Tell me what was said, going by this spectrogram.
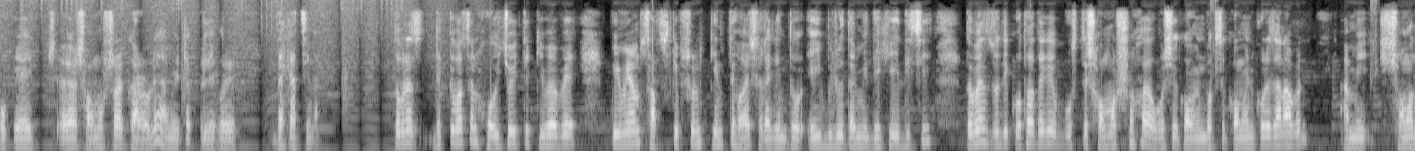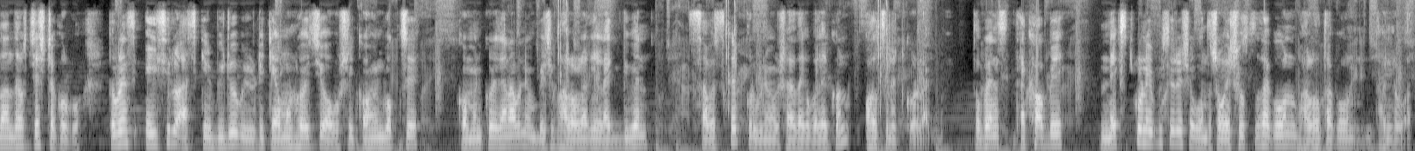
কপিরাইট সমস্যার কারণে আমি এটা প্লে করে দেখাচ্ছি না। তোমরা দেখতে পাচ্ছেন হইচইতে কীভাবে প্রিমিয়াম সাবস্ক্রিপশন কিনতে হয় সেটা কিন্তু এই ভিডিওতে আমি দেখিয়ে দিছি তবে যদি কোথা থেকে বুঝতে সমস্যা হয়, অবশ্যই কমেন্ট বক্সে কমেন্ট করে জানাবেন। আমি সমাধান দেওয়ার চেষ্টা করব। তো ফ্রেন্ডস এই ছিল আজকের ভিডিও ভিডিওটি কেমন হয়েছে অবশ্যই কমেন্ট বক্সে কমেন্ট করে জানাবেন এবং বেশি ভালো লাগলে লাইক দিবেন সাবস্ক্রাইব করবেন এবং সাথে থাকা বেলাইকন অল সিলেক্ট করে রাখবেন। তো ফ্রেন্ডস দেখা হবে নেক্সট কোন এপিসোডে সে সবাই সুস্থ থাকুন, ভালো থাকুন, ধন্যবাদ।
